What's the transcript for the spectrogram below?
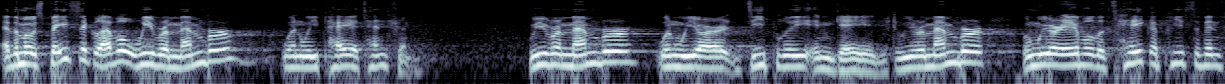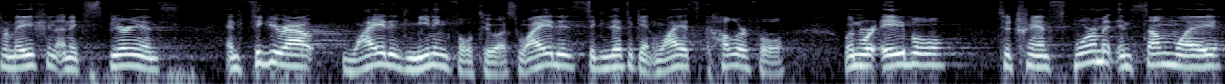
At the most basic level, we remember when we pay attention. We remember when we are deeply engaged. We remember when we are able to take a piece of information and experience and figure out why it is meaningful to us, why it is significant, why it's colorful. When we're able to transform it in some way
